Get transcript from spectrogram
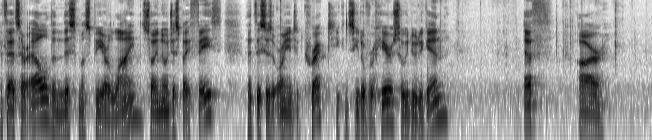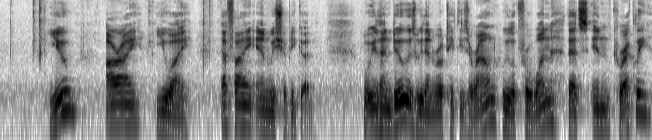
If that's our L, then this must be our line. So I know just by faith that this is oriented correct. You can see it over here, so we do it again. F, R, U, Ri, Ui, Fi, and we should be good. What we then do is we then rotate these around. We look for one that's incorrectly,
